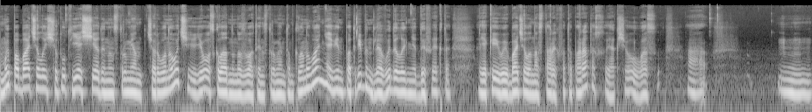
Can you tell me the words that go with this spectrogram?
ми побачили, що тут є ще один інструмент червоне очі, його складно назвати інструментом клонування, він потрібен для видалення дефекта який ви бачили на старих фотоапаратах, якщо у вас а, м,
